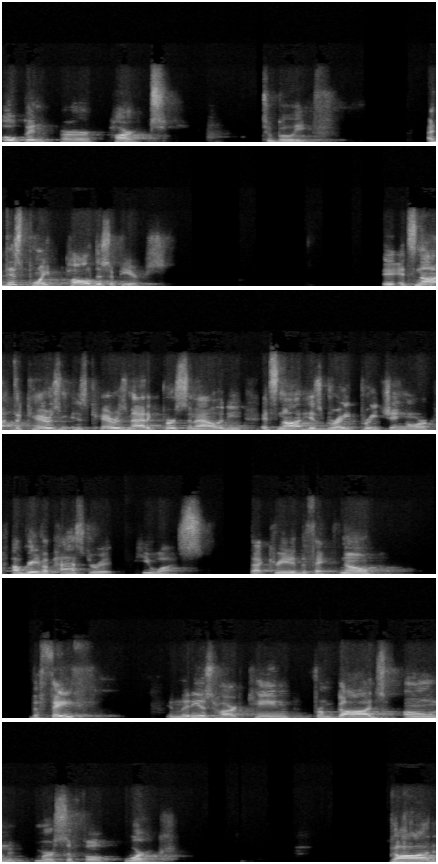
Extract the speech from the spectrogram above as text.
open her heart to believe. At this point, Paul disappears. It's not the charism- his charismatic personality, it's not his great preaching or how great of a pastor he was that created the faith. No, the faith in Lydia's heart came from God's own merciful work. God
